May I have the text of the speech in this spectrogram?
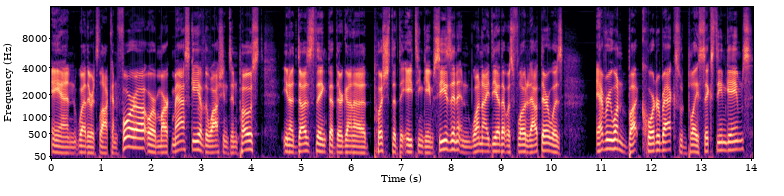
and whether it's La Canfora or Mark Maske of the Washington Post. You know, does think that they're gonna push that the 18 game season. And one idea that was floated out there was everyone but quarterbacks would play 16 games,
